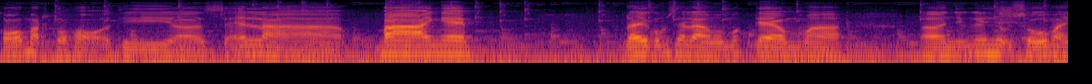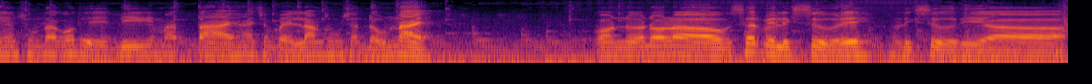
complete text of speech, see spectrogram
có mặt của họ thì à, sẽ là ba anh em. Đây cũng sẽ là một mức kèo mà uh, những cái hiệu số mà anh em chúng ta có thể đi cái mã tài 275 trong trận đấu này. Còn nữa đó là xét về lịch sử đi. Lịch sử thì uh,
